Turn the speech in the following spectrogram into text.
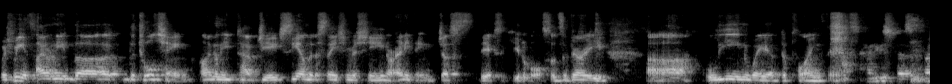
which means I don't need the, the tool chain. I don't need to have GHC on the destination machine or anything, just the executable. So it's a very uh, lean way of deploying things. How do you specify?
